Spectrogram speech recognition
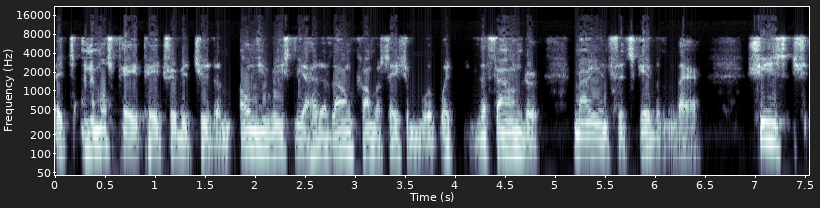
It's, and I must pay pay tribute to them. Only recently, I had a long conversation with, with the founder, Marion Fitzgibbon. There, she's she,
